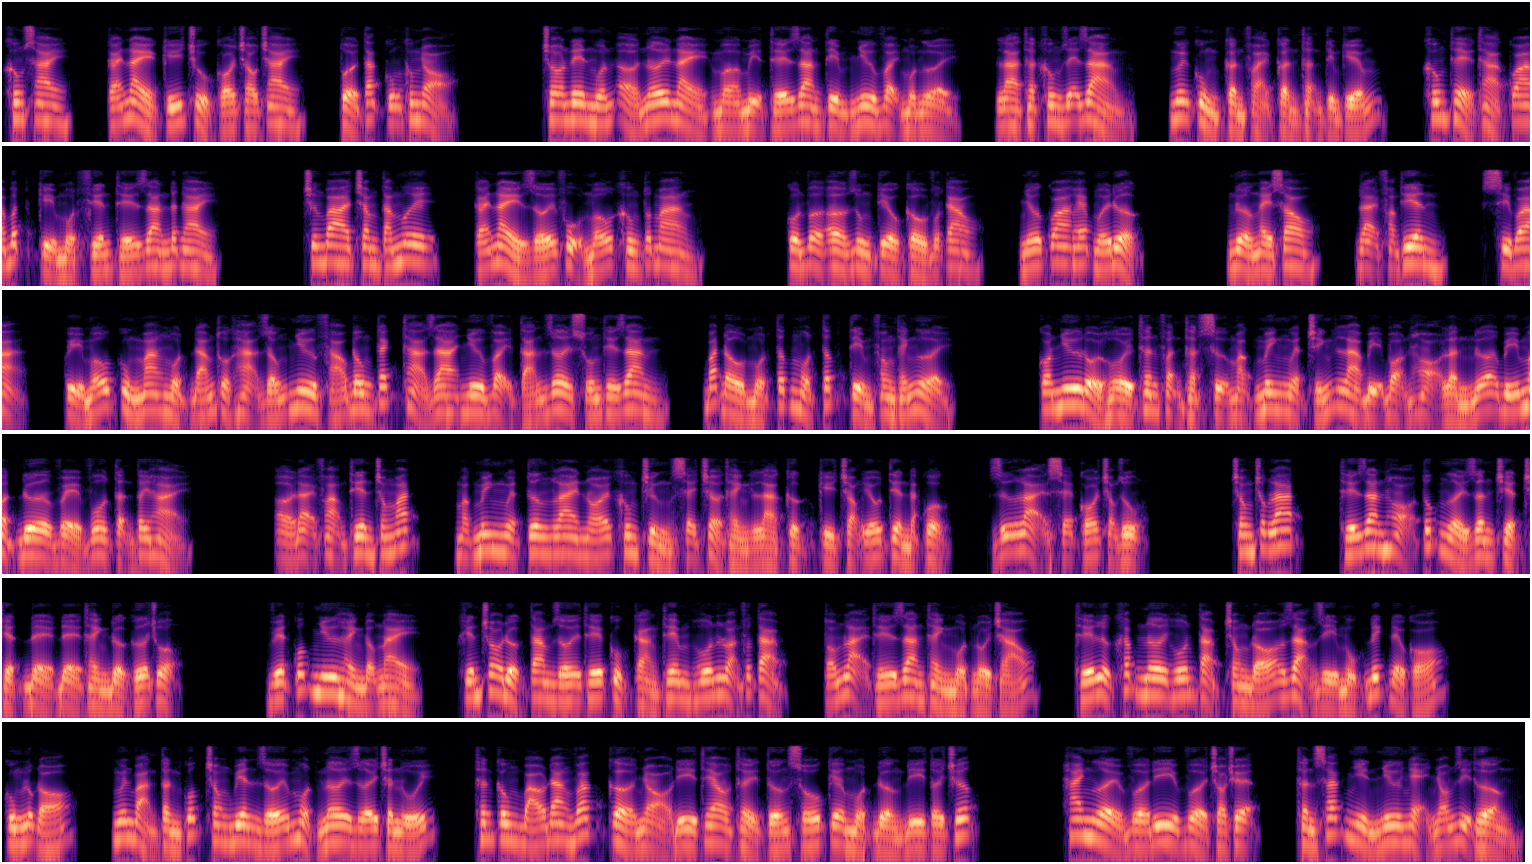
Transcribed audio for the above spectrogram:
Không sai, cái này ký chủ có cháu trai, tuổi tác cũng không nhỏ. Cho nên muốn ở nơi này mờ mị thế gian tìm như vậy một người, là thật không dễ dàng, ngươi cùng cần phải cẩn thận tìm kiếm, không thể thả qua bất kỳ một phiến thế gian đất ai. chương 380, cái này giới phụ mẫu không tốt mang. Cồn vợ ở dùng tiểu cầu vượt cao, nhớ qua hép mới được. Nửa ngày sau, Đại Phạm Thiên, Siva, quỷ mẫu cùng mang một đám thuộc hạ giống như pháo đông tách thả ra như vậy tán rơi xuống thế gian, bắt đầu một tấc một tấc tìm phong thánh người. Còn như đổi hồi thân phận thật sự mặc Minh Nguyệt chính là bị bọn họ lần nữa bí mật đưa về vô tận Tây Hải. Ở Đại Phạm Thiên trong mắt, Mạc Minh Nguyệt tương lai nói không chừng sẽ trở thành là cực kỳ trọng yếu tiền đặt cuộc, giữ lại sẽ có trọng dụng. Trong chốc lát, thế gian họ túc người dân triệt triệt để để thành được gỡ chuộng. Việt quốc như hành động này, khiến cho được tam giới thế cục càng thêm hỗn loạn phức tạp, tóm lại thế gian thành một nồi cháo, thế lực khắp nơi hỗn tạp trong đó dạng gì mục đích đều có. Cùng lúc đó, nguyên bản tần quốc trong biên giới một nơi dưới chân núi, thân công báo đang vác cờ nhỏ đi theo thầy tướng số kia một đường đi tới trước. Hai người vừa đi vừa trò chuyện, thần sắc nhìn như nhẹ nhõm dị thường.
